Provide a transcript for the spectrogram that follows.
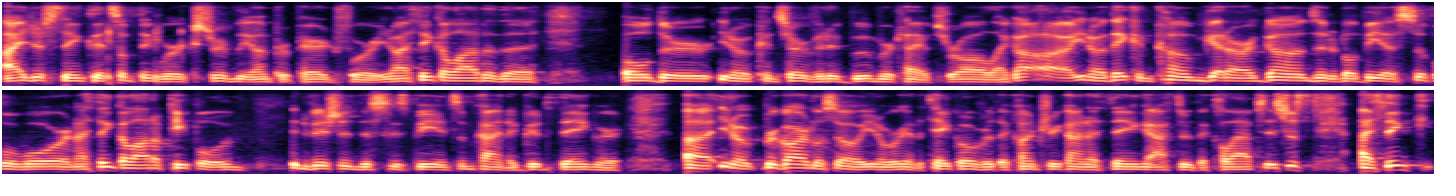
I just think that's something we're extremely unprepared for. You know, I think a lot of the older, you know, conservative boomer types are all like, oh, you know, they can come get our guns and it'll be a civil war. And I think a lot of people envision this as being some kind of good thing or, uh, you know, regardless, oh, you know, we're going to take over the country kind of thing after the collapse. It's just, I think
